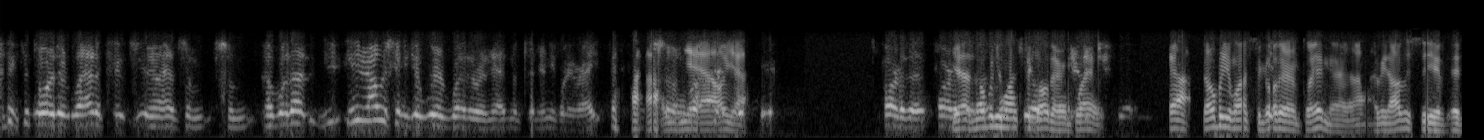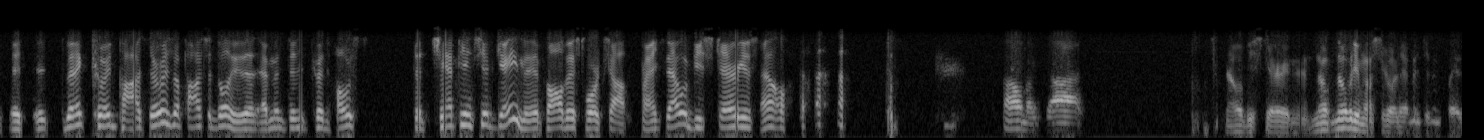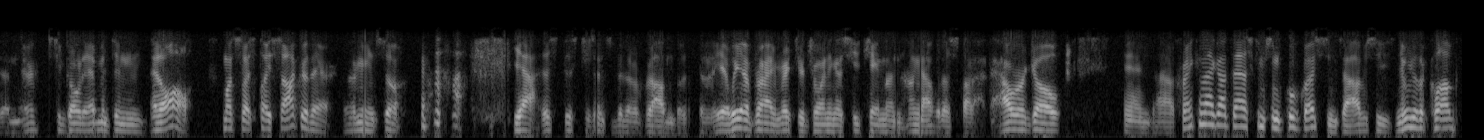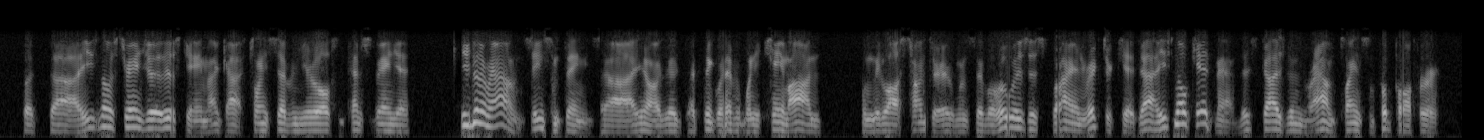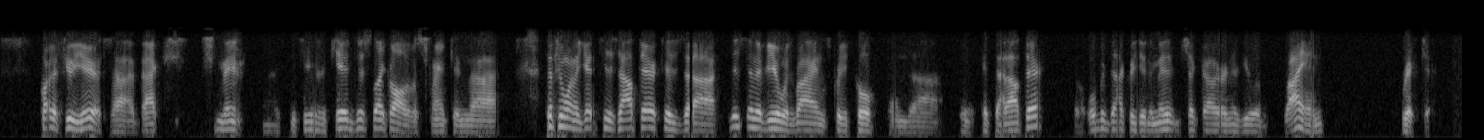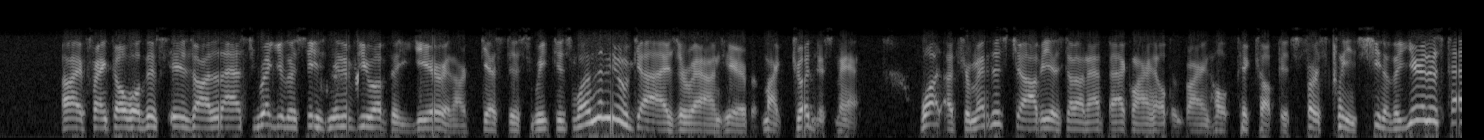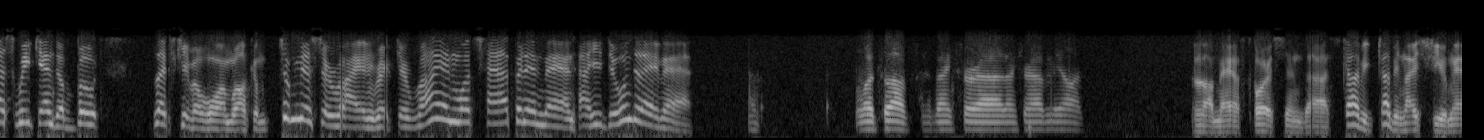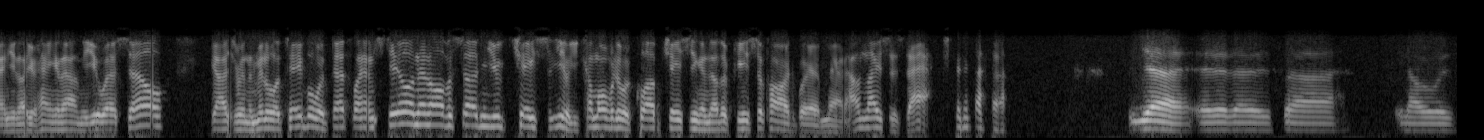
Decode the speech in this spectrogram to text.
I think the northern latitudes, you know, had some some. Uh, well, that you're always going to get weird weather in Edmonton anyway, right? So, yeah, uh, oh yeah. Part of the part yeah, of the nobody wants to go there and play. Yeah, nobody wants to go there and play, man. I mean, obviously, if it it, it that could pos there is a possibility that Edmonton could host the championship game if all this works out. Frank, that would be scary as hell. oh my God. That would be scary, man. No, nobody wants to go to Edmonton and play them there. To go to Edmonton at all, much less play soccer there. I mean, so yeah, this this presents a bit of a problem. But uh, yeah, we have Brian Richter joining us. He came and hung out with us about an hour ago, and uh, Frank and I got to ask him some cool questions. Obviously, he's new to the club, but uh, he's no stranger to this game. I got 27 year old from Pennsylvania. He's been around, seen some things. Uh, you know, I, I think whenever when he came on, when we lost Hunter, everyone said, "Well, who is this Brian Richter kid?" Yeah, he's no kid, man. This guy's been around playing some football for quite a few years. Uh, back, man, he was a kid, just like all of us, Frank. And uh, definitely want to get this out there because uh, this interview with Ryan is pretty cool, and uh, get that out there. So we'll be back with you in a minute and check out our interview with Ryan Richter. All right, Franco. Well, this is our last regular season interview of the year, and our guest this week is one of the new guys around here. But my goodness, man, what a tremendous job he has done on that back line, helping Brian Holt pick up his first clean sheet of the year this past weekend to boot. Let's give a warm welcome to Mr. Ryan Richter. Ryan, what's happening, man? How you doing today, man? What's up? Thanks for uh, thanks for having me on. Oh man, of course, and uh, it's gotta be gotta be nice for you, man. You know, you're hanging out in the USL. You guys are in the middle of the table with Bethlehem Steel, and then all of a sudden you chase, you know, you come over to a club chasing another piece of hardware, man. How nice is that? yeah, it is. Uh, you know, it was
